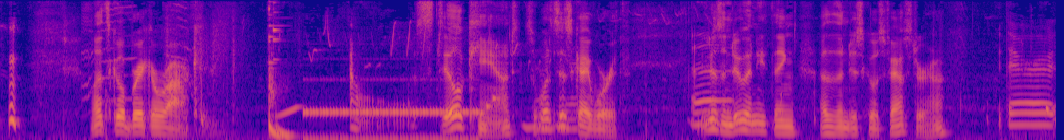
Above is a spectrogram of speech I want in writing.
let's go break a rock. Still can't. So what's this guy worth? He doesn't do anything other than just goes faster, huh? There,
